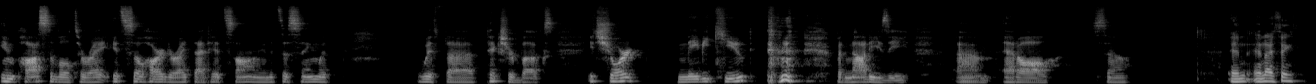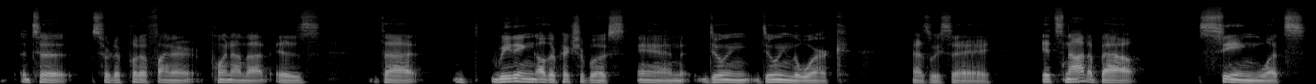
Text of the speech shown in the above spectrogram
impossible to write it's so hard to write that hit song and it's the same with with uh, picture books. It's short, maybe cute, but not easy um, at all. So, and and I think to sort of put a finer point on that is that reading other picture books and doing doing the work, as we say, it's not about seeing what's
